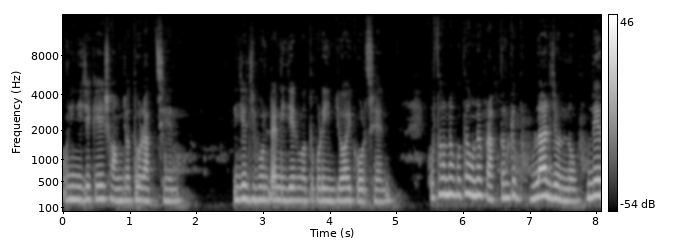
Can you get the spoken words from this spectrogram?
উনি নিজেকে সংযত রাখছেন নিজের জীবনটা নিজের মতো করে এনজয় করছেন। কোথাও না কোথাও ওনার প্রাক্তনকে ভুলার জন্য, ভুলে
